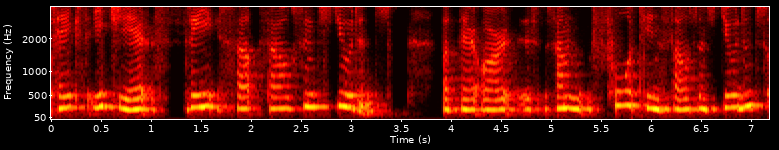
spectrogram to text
takes each year 3,000 students, but there are some 14,000 students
